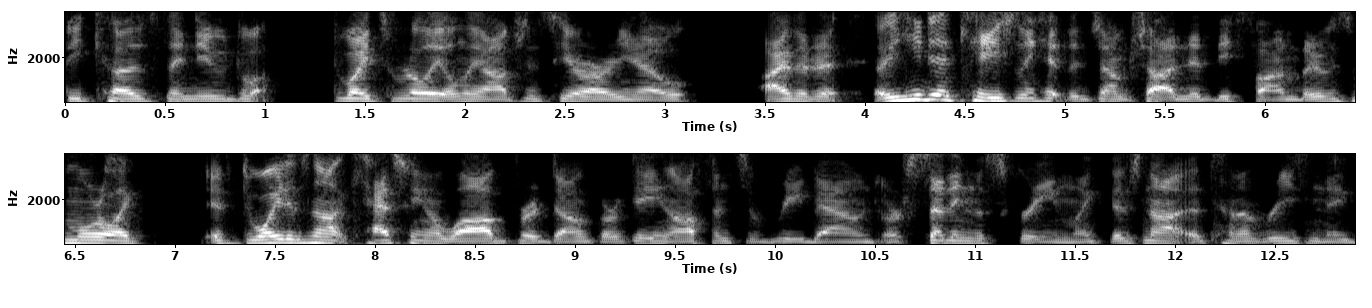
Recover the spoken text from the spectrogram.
because they knew Dw- Dwight's really only options here are, you know, either to he'd occasionally hit the jump shot and it'd be fun, but it was more like if Dwight is not catching a lob for a dunk or getting offensive rebound or setting the screen, like there's not a ton of reason to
